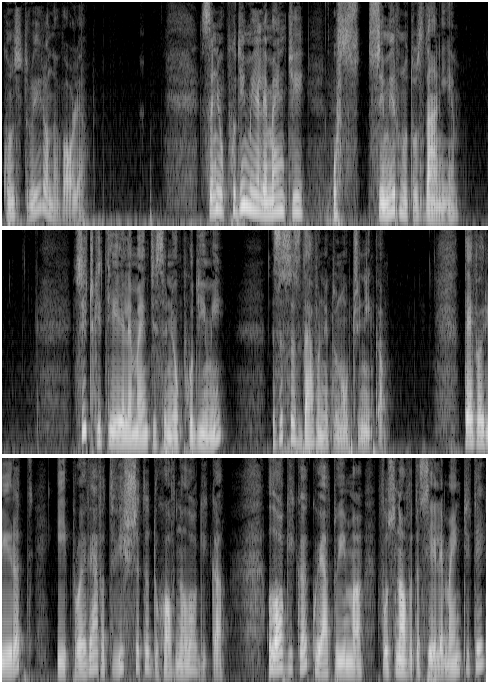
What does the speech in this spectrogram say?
конструирана воля, са необходими елементи – всемирното знание. Всички тия елементи са необходими за създаването на ученика. Те варират и проявяват висшата духовна логика. Логика, която има в основата си елементите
